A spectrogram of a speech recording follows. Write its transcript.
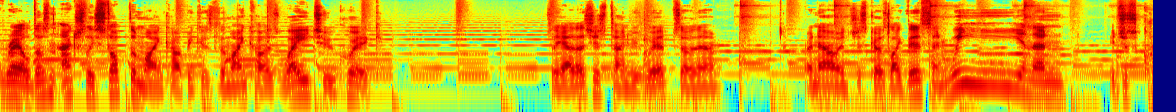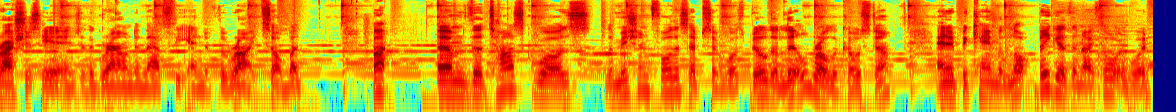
rail doesn't actually stop the minecart because the minecart is way too quick. So yeah, that's just a tiny bit weird. So yeah, right now it just goes like this and wee, and then it just crashes here into the ground, and that's the end of the ride. So, but, but, um, the task was the mission for this episode was build a little roller coaster, and it became a lot bigger than I thought it would.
